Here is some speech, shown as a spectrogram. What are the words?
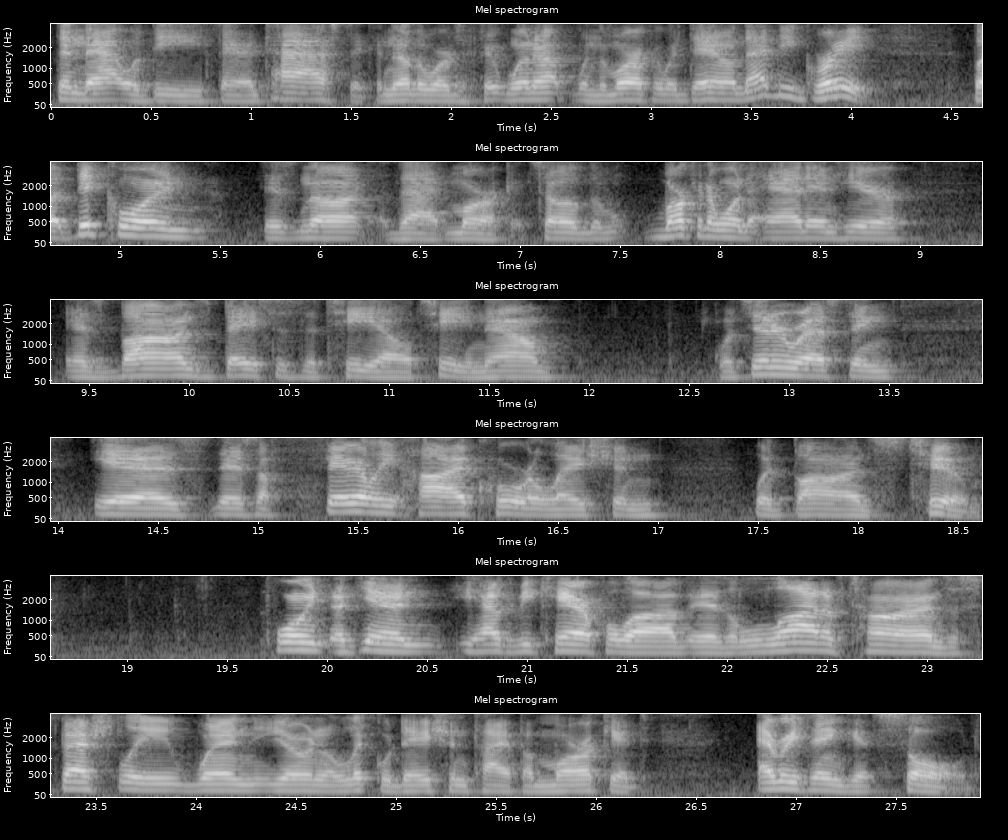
then that would be fantastic. In other words, if it went up when the market went down, that'd be great. But Bitcoin is not that market. So the market I want to add in here is bonds basis the TLT. Now, what's interesting is there's a fairly high correlation with bonds too. Point again, you have to be careful of is a lot of times, especially when you're in a liquidation type of market, everything gets sold.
